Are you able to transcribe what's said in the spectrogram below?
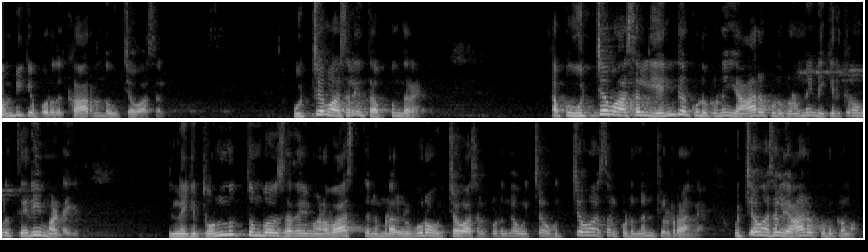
நம்பிக்கை போகிறதுக்கு காரணம் இந்த உச்சவாசல். உச்சவாசலே தப்புங்கிறேன். அப்போ உச்சவாசல் எங்கே கொடுக்கணும் யாரு கொடுக்கணும்னு இன்றைக்கி இருக்கிறவங்களுக்கு தெரிய மாட்டேங்குது. இன்னைக்கு தொண்ணூத்தொம்பது சதவீதமான வாஸ்து நிபுணர்கள் பூரா உச்சவாசல் கொடுங்க உச்ச உச்சவாசல் கொடுங்கன்னு சொல்கிறாங்க உச்சவாசல் யாரு கொடுக்கணும்?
